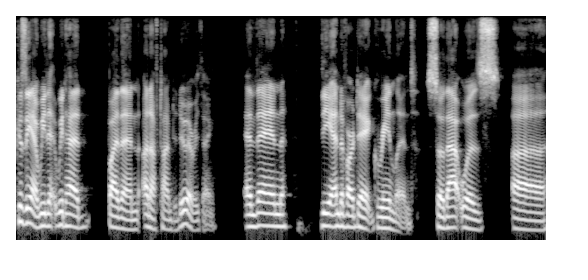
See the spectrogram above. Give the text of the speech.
because yeah, we'd we'd had by then enough time to do everything, and then the end of our day at Greenland. So that was uh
